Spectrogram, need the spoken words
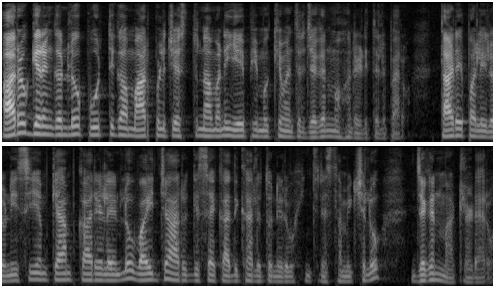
ఆరోగ్య రంగంలో పూర్తిగా మార్పులు చేస్తున్నామని ఏపీ ముఖ్యమంత్రి జగన్మోహన్ రెడ్డి తెలిపారు. తాడేపల్లిలోని సీఎం క్యాంప్ కార్యాలయంలో వైద్య ఆరోగ్య శాఖ అధికారులతో నిర్వహించిన సమీక్షలో జగన్ మాట్లాడారు.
